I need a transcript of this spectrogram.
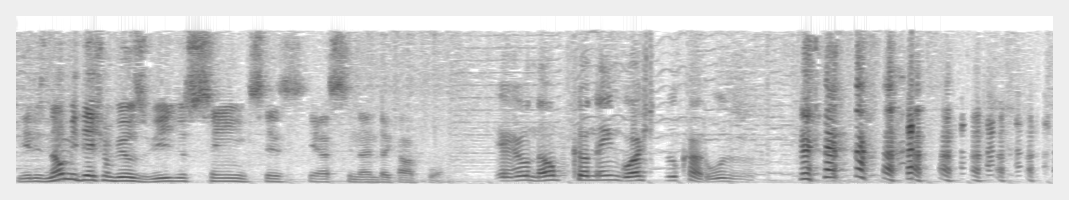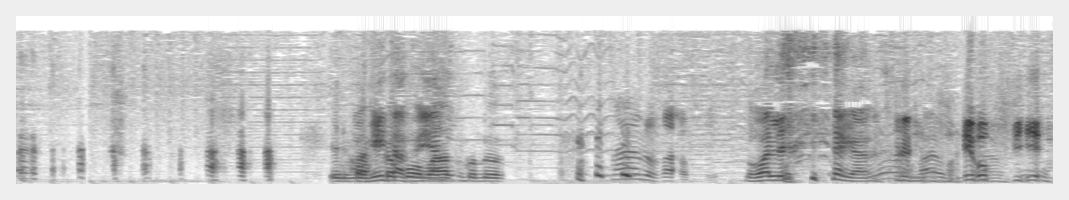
e eles não me deixam ver os vídeos sem ser sem assinante daquela porra. Eu não, porque eu nem gosto do Caruso. Ele vai Alguém ficar tá bolado vendo? quando eu. Ah, não vai. Olha aí, galera. Não vai ouvir,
